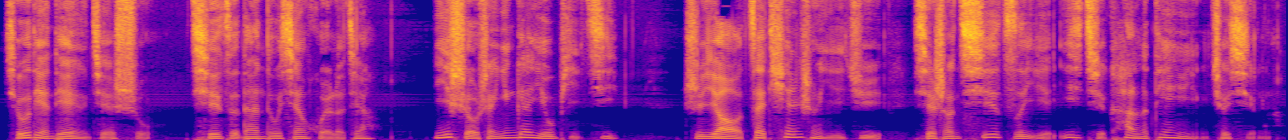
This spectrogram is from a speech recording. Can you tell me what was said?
九点电影结束，妻子单独先回了家。你手上应该有笔记，只要再添上一句，写上妻子也一起看了电影就行了。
